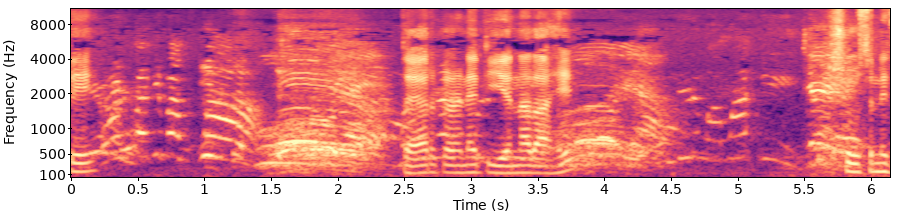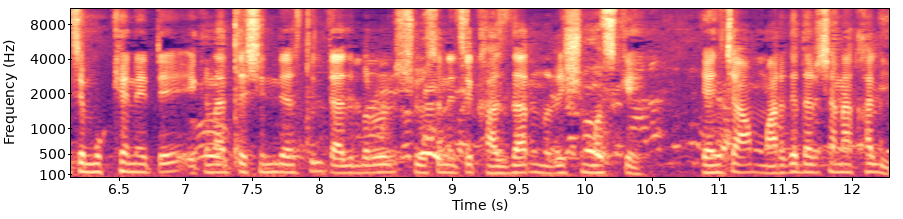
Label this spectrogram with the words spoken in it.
ते तयार करण्यात येणार आहे. शिवसेनेचे मुख्य नेते एकनाथ शिंदे असतील त्याचबरोबर शिवसेनेचे खासदार नरेश मस्के यांच्या मार्गदर्शनाखाली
